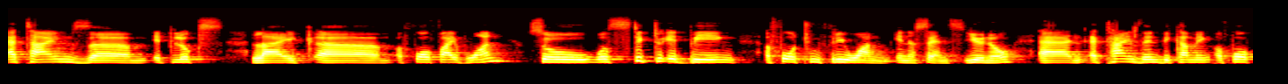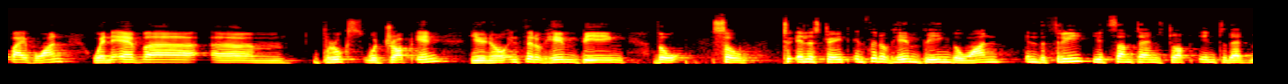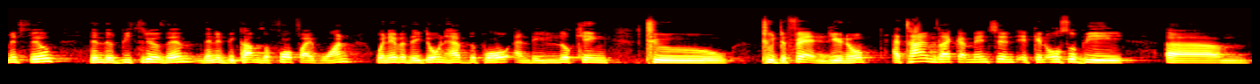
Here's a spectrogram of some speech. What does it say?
At times um, it looks like um, a 4 5 1. So we'll stick to it being a 4 2 3 1 in a sense, you know. And at times then becoming a 4 5 1 whenever um, Brooks would drop in, you know, instead of him being the. So to illustrate, instead of him being the one in the three, you'd sometimes drop into that midfield. Then there'd be three of them. Then it becomes a 4 5 1 whenever they don't have the ball and they're looking to, to defend, you know. At times, like I mentioned, it can also be um,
